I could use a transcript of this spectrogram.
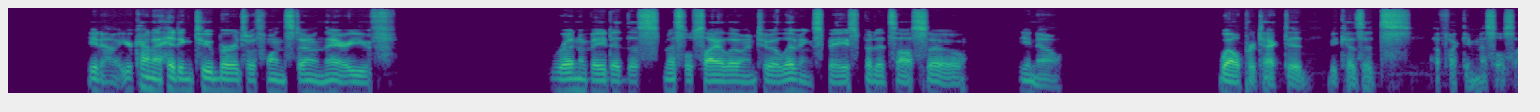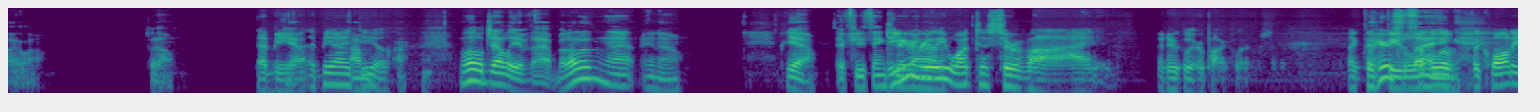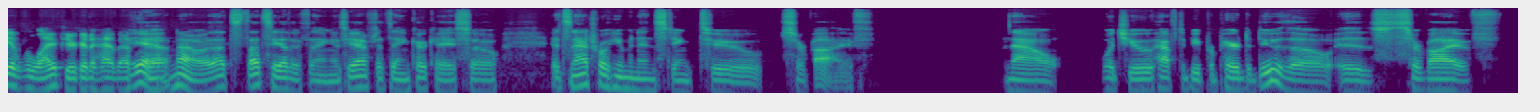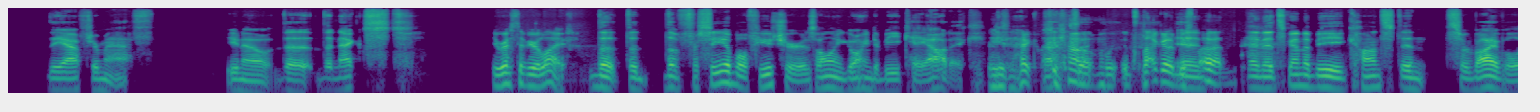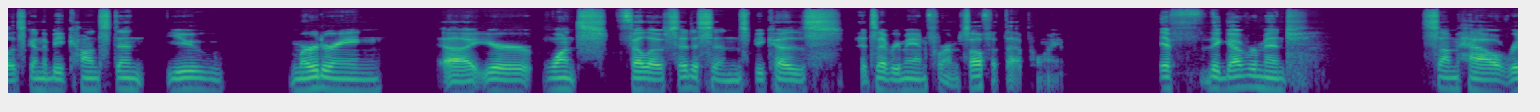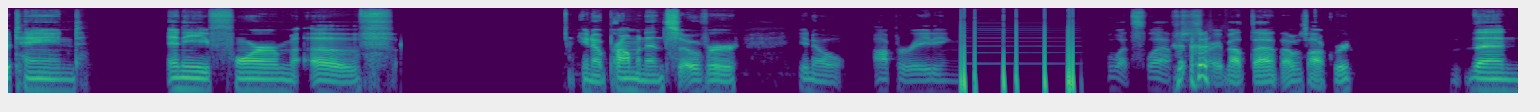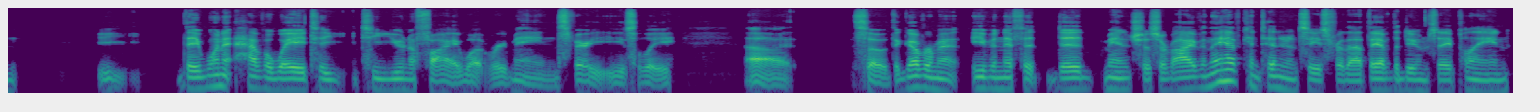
you know you're kind of hitting two birds with one stone. There, you've renovated this missile silo into a living space, but it's also you know well protected because it's a fucking missile silo. So That'd be Yeah. uh, that'd be I'm- ideal. I'm a little jelly of that, but other than that, you know, yeah. If you think Do you're gonna- really want to survive a nuclear apocalypse? Like the, Well, the the level thing. of the quality of life you're gonna have after yeah, that. no, that's that's the other thing is you have to think. Okay, so it's natural human instinct to survive. Now, what you have to be prepared to do though is survive the aftermath. You know, the the next The rest of your life. the the the foreseeable future is only going to be chaotic. Exactly. Um, exactly. It's not gonna be and- fun. and it's going to be constant survival. It's going to be constant you murdering uh, your once fellow citizens because it's every man for himself at that point. If the government somehow retained any form of you know prominence over you know operating what's left sorry about that that was awkward then they wouldn't have a way to to unify what remains very easily uh so the government even if it did manage to survive and they have contingencies for that they have the doomsday plane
